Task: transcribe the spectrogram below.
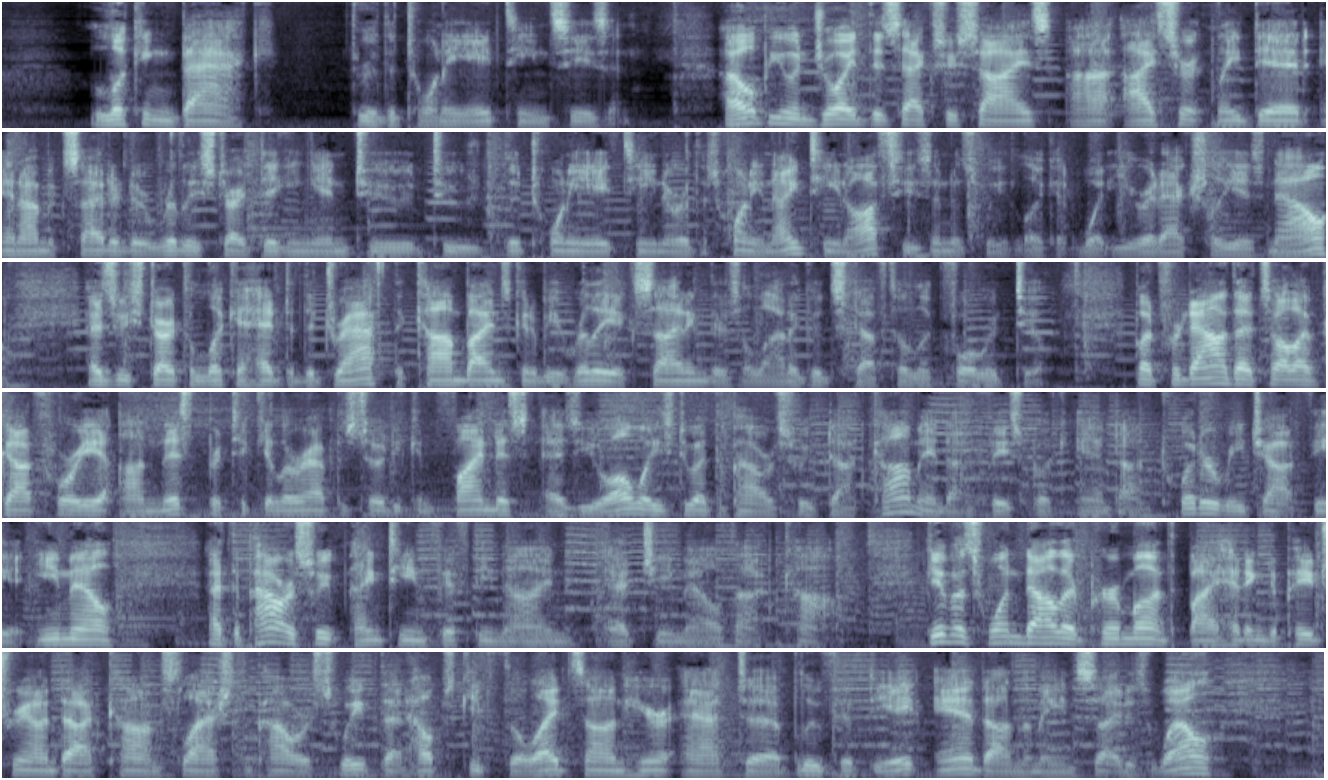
looking back through the 2018 season. I hope you enjoyed this exercise. Uh, I certainly did, and I'm excited to really start digging into to the 2018 or the 2019 offseason as we look at what year it actually is now. As we start to look ahead to the draft, the combine is going to be really exciting. There's a lot of good stuff to look forward to. But for now, that's all I've got for you on this particular episode. You can find us, as you always do, at thepowersweep.com and on Facebook and on Twitter. Reach out via email at thepowersweep1959 at gmail.com. Give us $1 per month by heading to patreon.com slash thepowersweep. That helps keep the lights on here at uh, Blue 58 and on the main site as well.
